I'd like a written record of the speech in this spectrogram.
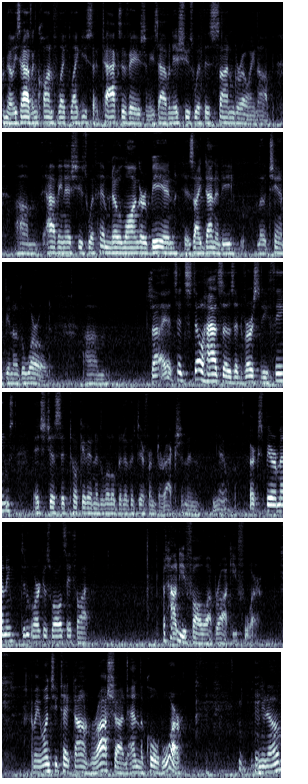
you know, he's having conflict, like you said, tax evasion. He's having issues with his son growing up, um, having issues with him no longer being his identity, the champion of the world. Um, so it still has those adversity themes. It's just it took it in a little bit of a different direction, and you know they're experimenting. Didn't work as well as they thought. But how do you follow up Rocky Four? I mean, once you take down Russia and end the Cold War, you know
